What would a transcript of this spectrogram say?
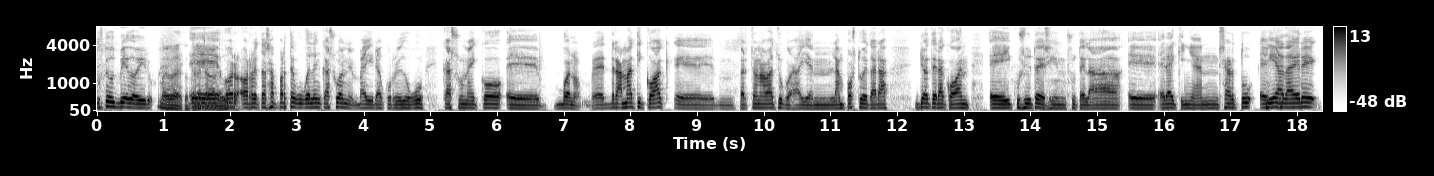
Uste dut biedo hiru. Bai, bai, hor, Horretaz aparte Googleen kasuan Bai irakurri dugu Kasu nahiko eh, Bueno, eh, dramatikoak eh, Pertsona batzuk ba, Haien lanpostuetara Joaterakoan eh, ikusi dute Ezin zutela eh, Eraikinean sartu. Egia da ere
